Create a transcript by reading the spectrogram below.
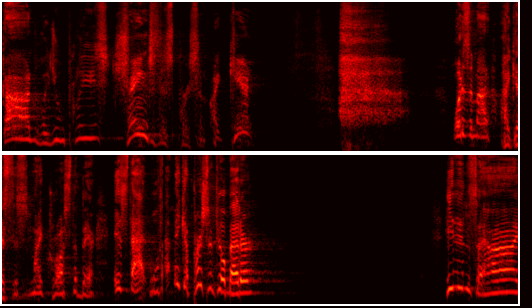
God, will you please change this person? I can't. what does it matter? I guess this is my cross to bear. Is that, will that make a person feel better? He didn't say, I,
